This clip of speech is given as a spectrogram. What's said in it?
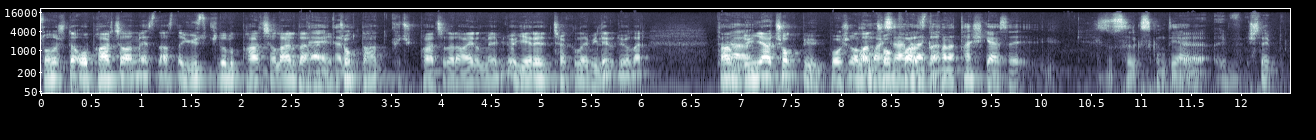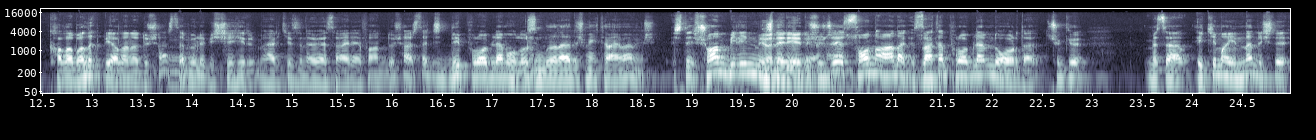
Sonuçta o parçalanma esnasında 100 kiloluk parçalar da Evet, hani tabii. çok daha küçük parçalara ayrılmayabiliyor. Yere çakılabilir diyorlar. Ya, dünya çok büyük. Boş alan çok fazla. kafana taş gelse sırık sıkıntı yani. Ee, işte kalabalık bir alana düşerse Hı. böyle bir şehir merkezine vesaire falan düşerse ciddi problem olur. Bizim buralara düşme ihtimali var mıymış? İşte şu an bilinmiyor Hiç nereye düşeceği. ha. Son ana zaten problem de orada. Çünkü mesela Ekim ayından işte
